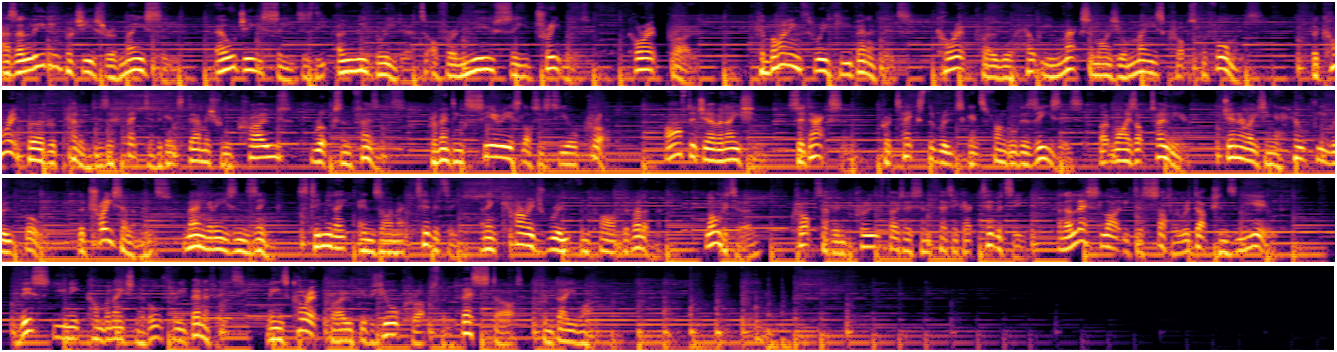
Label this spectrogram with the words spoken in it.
As a leading producer of maize seed, LG Seeds is the only breeder to offer a new seed treatment, Korit Pro. Combining three key benefits, Korit Pro will help you maximise your maize crop's performance. The Korit bird repellent is effective against damage from crows, rooks and pheasants, preventing serious losses to your crop. After germination, Sedaxane protects the roots against fungal diseases like Rhizoctonia, generating a healthy root ball. The trace elements, manganese and zinc, stimulate enzyme activity and encourage root and plant development. Longer term, crops have improved photosynthetic activity and are less likely to suffer reductions in yield. This unique combination of all three benefits means Korit Pro gives your crops the best start from day one.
